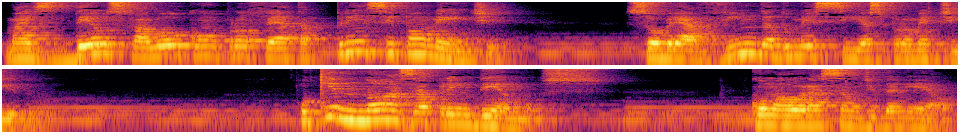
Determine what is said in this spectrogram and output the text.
mas Deus falou com o profeta principalmente sobre a vinda do Messias prometido. O que nós aprendemos com a oração de Daniel?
